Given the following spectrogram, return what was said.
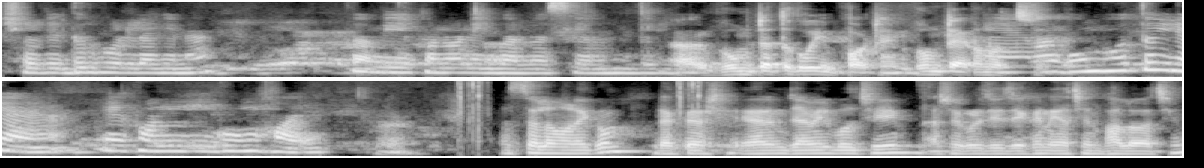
শরীরে দুর্বল লাগে না তো আমি এখন অনেক ভালো আছি আলহামদুলিল্লাহ। আর ঘুমটা তো খুব ইম্পর্টেন্ট ঘুমটা এখন হচ্ছে। ঘুম হতোই না এখন ঘুম হয়। আসসালামু আলাইকুম ডাক্তার এআরএম জামিল বলছি। আশা করি যে যেখানে আছেন ভালো আছেন।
